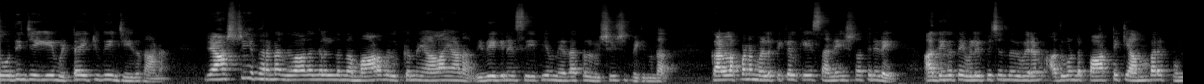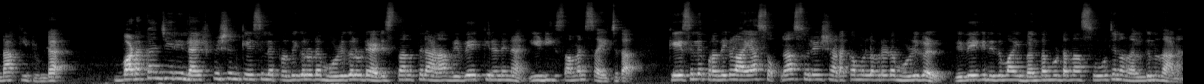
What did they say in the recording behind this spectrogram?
ചോദ്യം ചെയ്യുകയും വിട്ടയക്കുകയും ചെയ്തതാണ്. രാഷ്ട്രീയ ഭരണ വിവാദങ്ങളിൽ നിന്ന് മാറി നിൽക്കുന്നയാളായാണ് വിവേകിനെ സി പി എം നേതാക്കൾ വിശേഷിപ്പിക്കുന്നത്. കള്ളപ്പണം വെളുപ്പിക്കൽ കേസ് അന്വേഷണത്തിനിടെ അദ്ദേഹത്തെ വിളിപ്പിച്ചെന്ന വിവരം അതുകൊണ്ട് പാർട്ടിക്ക് അമ്പരപ്പുണ്ടാക്കിയിട്ടുണ്ട്. വടക്കാഞ്ചേരി ലൈഫ് മിഷൻ കേസിലെ പ്രതികളുടെ മൊഴികളുടെ അടിസ്ഥാനത്തിലാണ് വിവേക് കിരണിന് ഇ ഡി സമൻസ് അയച്ചത്. കേസിലെ പ്രതികളായ സ്വപ്ന സുരേഷ് അടക്കമുള്ളവരുടെ മൊഴികൾ വിവേകിന് ഇതുമായി ബന്ധമുണ്ടെന്ന സൂചന നൽകുന്നതാണ്.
